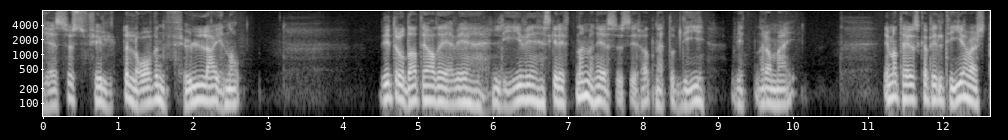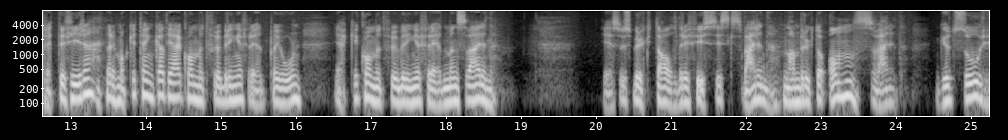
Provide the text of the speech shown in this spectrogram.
Jesus fylte loven full av innhold. De trodde at de hadde evig liv i Skriftene, men Jesus sier at nettopp de vitner om meg. I Matteus kapittel 10 vers 34, dere må ikke tenke at jeg er kommet for å bringe fred på jorden, jeg er ikke kommet for å bringe fred med en sverd. Jesus brukte aldri fysisk sverd, men han brukte åndssverd, Guds ord.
